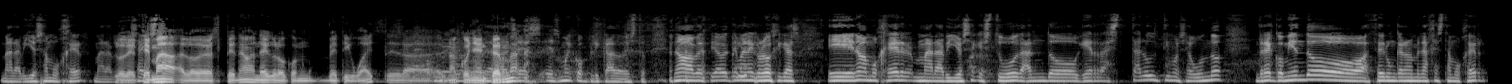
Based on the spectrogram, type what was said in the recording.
Maravillosa mujer, Lo maravillosa. del tema, lo del tema negro con Betty White era una coña interna. Es, es muy complicado esto. No, a ver, el tema necrológicas. Eh, no, mujer maravillosa que estuvo dando guerra hasta el último segundo. Recomiendo hacer un gran homenaje a esta mujer.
